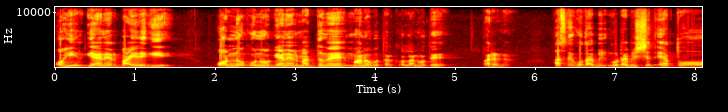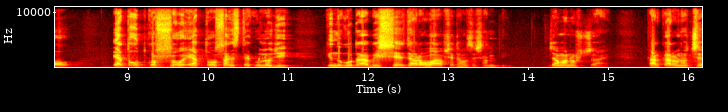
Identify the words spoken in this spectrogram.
অহির জ্ঞানের বাইরে গিয়ে অন্য কোনো জ্ঞানের মাধ্যমে মানবতার কল্যাণ হতে পারে না। আজকে গোটা গোটা বিশ্বের এত এত উৎকর্ষ, এত সায়েন্স টেকনোলজি কিন্তু গোটা বিশ্বে যার অভাব সেটা হচ্ছে শান্তি, যা মানুষ চায়। তার কারণ হচ্ছে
